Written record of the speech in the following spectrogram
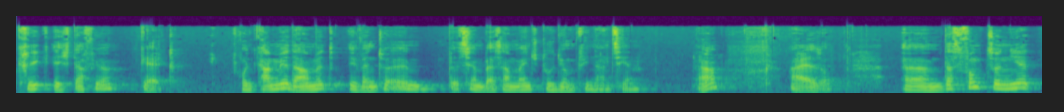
krieg ich dafür Geld und kann mir damit eventuell ein bisschen besser mein Studium finanzieren. Ja, also ähm, das funktioniert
